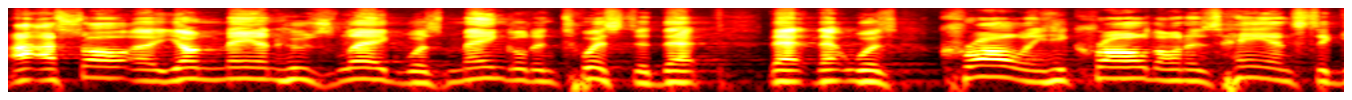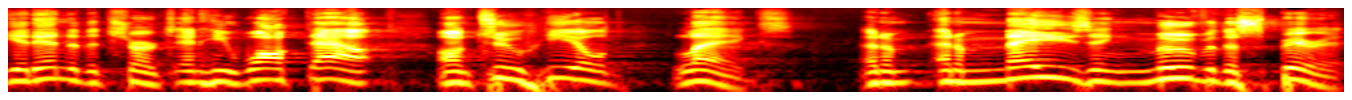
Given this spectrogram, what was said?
I saw a young man whose leg was mangled and twisted. That that that was crawling. He crawled on his hands to get into the church, and he walked out on two healed legs. An, an amazing move of the Spirit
